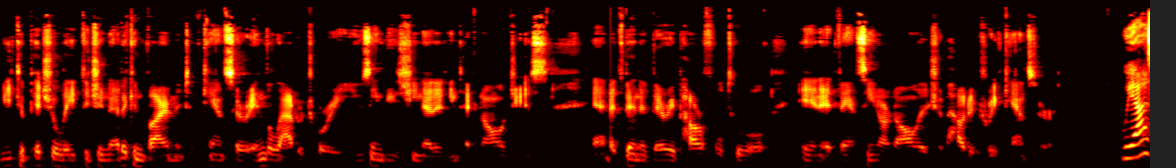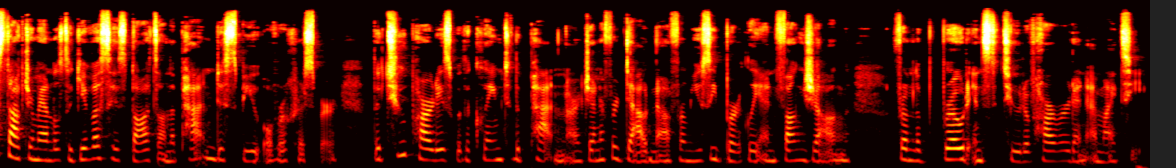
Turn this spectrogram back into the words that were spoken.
recapitulate the genetic environment of cancer in the laboratory using these gene editing technologies. And it's been a very powerful tool in advancing our knowledge of how to treat cancer. We asked Dr. Mandal to give us his thoughts on the patent dispute over CRISPR. The two parties with a claim to the patent are Jennifer Doudna from UC Berkeley and Feng Zhang from the Broad Institute of Harvard and MIT.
